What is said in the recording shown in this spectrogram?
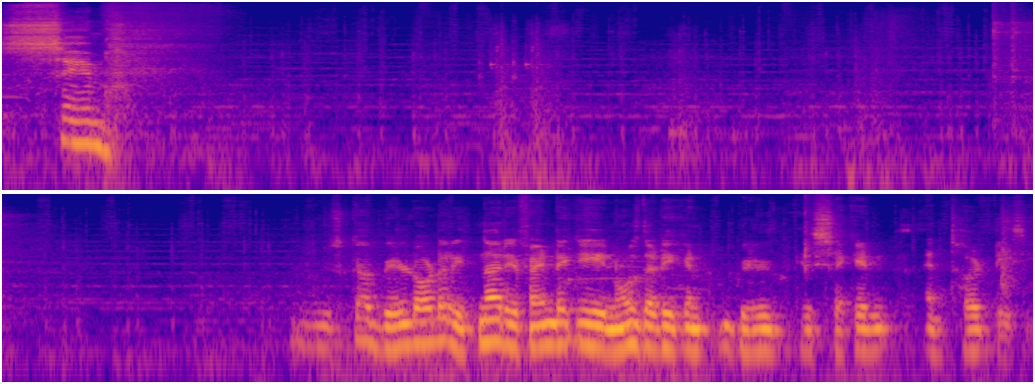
सेम उसका बिल्ड ऑर्डर इतना रिफाइंड है कि knows that he can build his second and third TC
